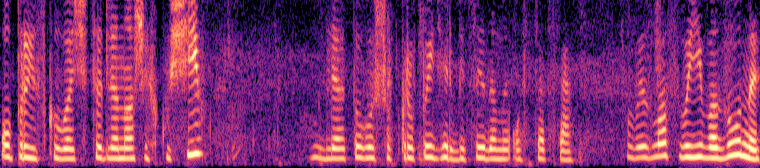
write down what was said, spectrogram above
оприскувач. Це для наших кущів для того, щоб кропити гербіцидами ось це все. Везла свої вазони,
